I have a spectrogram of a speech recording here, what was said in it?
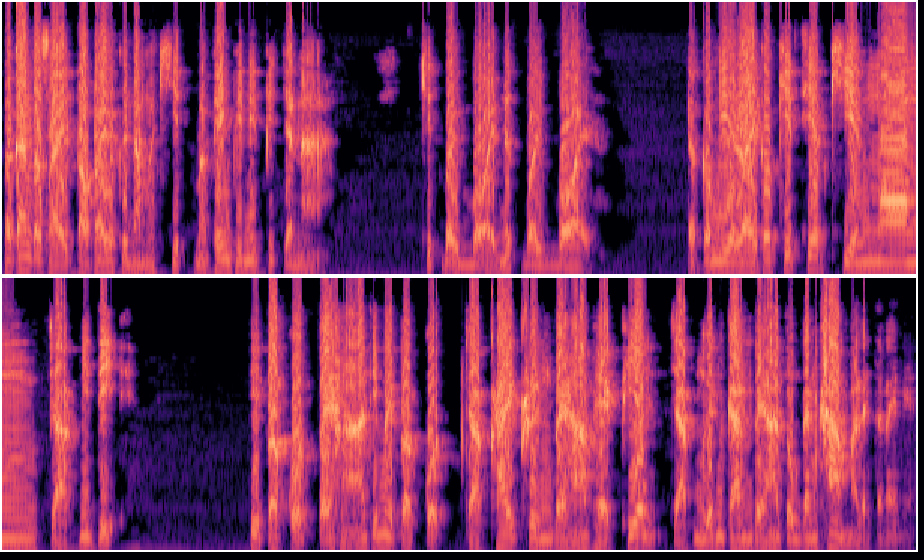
ประการต่อใส่ต่อไปก็คือนำมาคิดมาเพ่งพินิจพิจารณา คิดบ่อยๆ นึกบ่อยๆ แล้วก็มีอะไรก็คิดเทียบเคียงมองจากมิติ ที่ปรากฏไปหาที่ไม่ปรากฏ จากใคร่ครึงไปหาแผกเพี้ยน จากเหมือนกันไปหาตรงกันข้ามอะไรต่ออะไรเนี่ย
